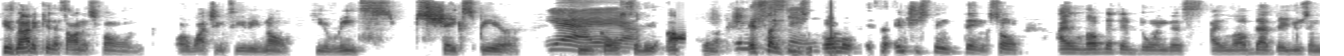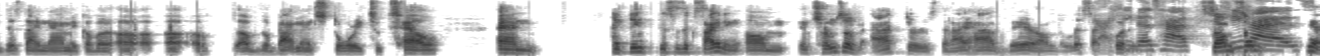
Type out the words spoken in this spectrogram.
he's not a kid that's on his phone or watching TV. No, he reads Shakespeare. Yeah, He yeah, goes yeah. to the opera. It's like these normal. It's an interesting thing. So I love that they're doing this. I love that they're using this dynamic of a, a, a, a of of the Batman story to tell, and I think this is exciting. Um, in terms of actors that I have there on the list I Yeah, put he does have. some He some has. yeah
